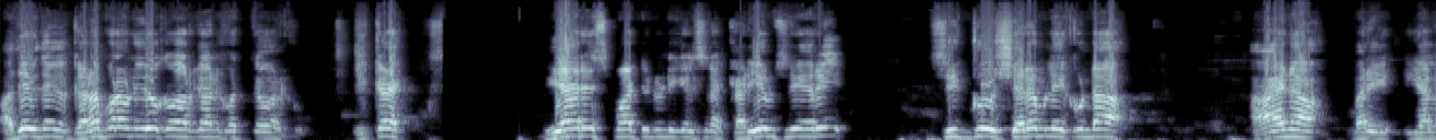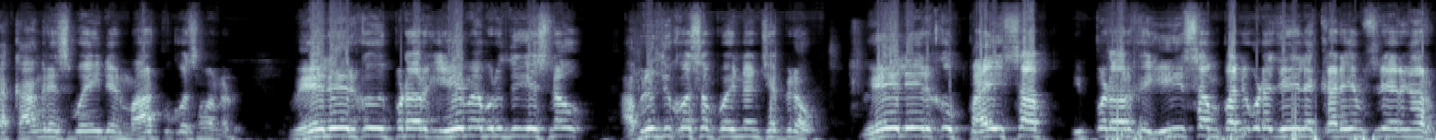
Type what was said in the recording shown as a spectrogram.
అదే విధంగా గణపురం నియోజకవర్గానికి వచ్చే వరకు ఇక్కడ బీఆర్ఎస్ పార్టీ నుండి గెలిచిన కడియం శ్రీహరి సిగ్గు శరం లేకుండా ఆయన మరి ఇవాళ కాంగ్రెస్ పోయి నేను మార్పు కోసం అన్నాడు. వేలేరుకు ఇప్పటివరకు ఏం అభివృద్ధి చేసినావు? అభివృద్ధి కోసం పోయిందని చెప్పినావు. వేలేరుకు పైసా ఇప్పటివరకు ఈసం పని కూడా చేయలే కడియం శ్రీహరి గారు.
